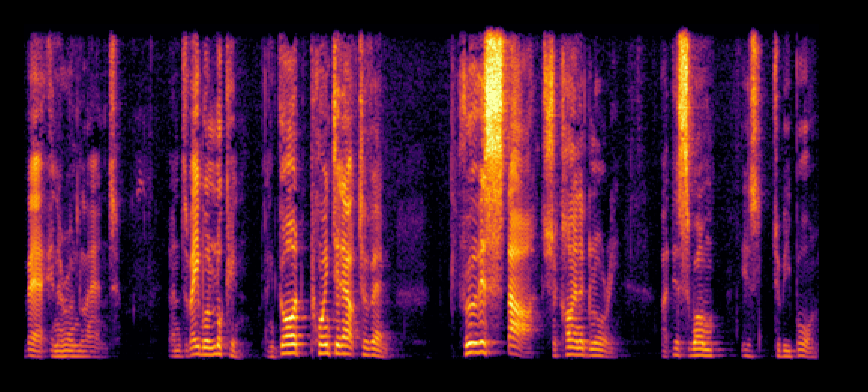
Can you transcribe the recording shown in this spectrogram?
there in their own land. And they were looking, and God pointed out to them through this star, Shekinah glory, that this one is to be born.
